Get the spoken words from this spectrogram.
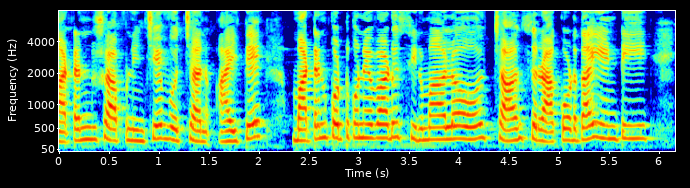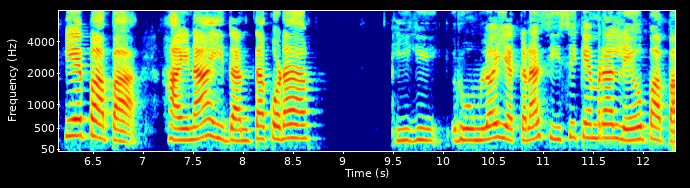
మటన్ షాప్ నుంచే వచ్చాను. అయితే మటన్ కొట్టుకునేవాడు సినిమాలో ఛాన్స్ రాకూడదా ఏంటి? ఏ పాప? అయినా ఇదంతా కూడా ఈ రూమ్లో ఎక్కడా సీసీ కెమెరాలు లేవు పాప.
